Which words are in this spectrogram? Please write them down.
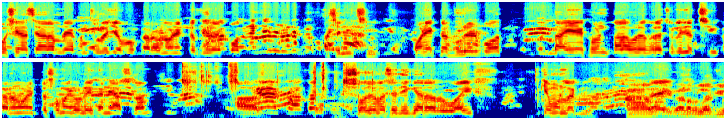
বসে আছে আর আমরা এখন চলে যাব, কারণ অনেকটা দূরের পথ। আছে নিচ্ছি। অনেকটা দূরের পথ, তাই এখন তাড়াহুড়া করে চলে যাচ্ছি, কারণ অনেকটা সময় হলো এখানে আসলাম। আর সজল আছে দিকে আর ওয়াইফ কেমন লাগল? হ্যাঁ ভাই ভালো লাগল।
